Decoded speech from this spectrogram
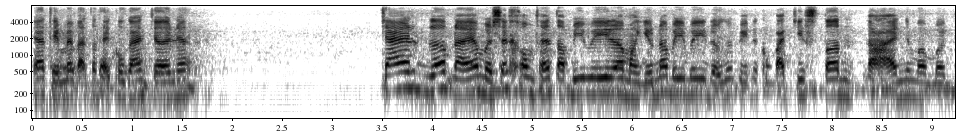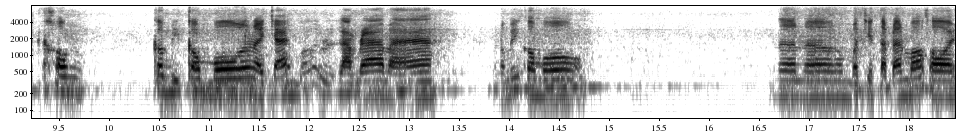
Nha, thì mấy bạn có thể cố gắng chơi nhé trái lớp này mình sẽ không thể tập BB đâu mặc dù nó BB được cái việc nó cũng phải chia stun lại nhưng mà mình không có biết combo là trái mới làm ra mà. Không biết combo. Nên uh, mình chỉ tập đánh boss thôi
